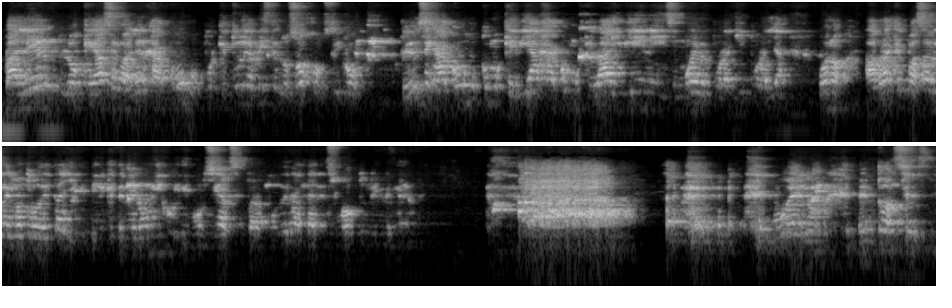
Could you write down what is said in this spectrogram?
valer lo que hace valer Jacobo, porque tú le abriste los ojos, dijo, pero ese Jacobo como que viaja, como que va y viene y se mueve por aquí, por allá. Bueno, habrá que pasarle el otro detalle, que tiene que tener un hijo y divorciarse para poder andar en su auto libremente. bueno, entonces,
